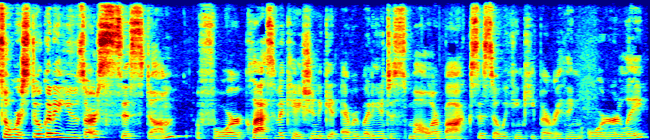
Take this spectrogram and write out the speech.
So we're still going to use our system for classification to get everybody into smaller boxes so we can keep everything orderly.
